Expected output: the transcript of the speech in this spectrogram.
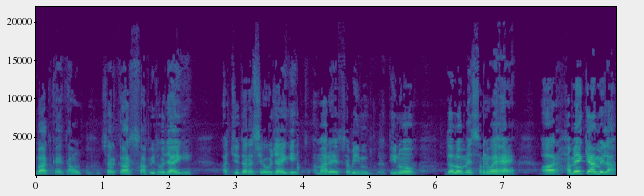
బాత్ సర్కార్ స్థాపిత్ హో अच्छी तरह से हो जाएगी। हमारे सभी तीनों दलों में समन्वय है और हमें क्या मिला?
